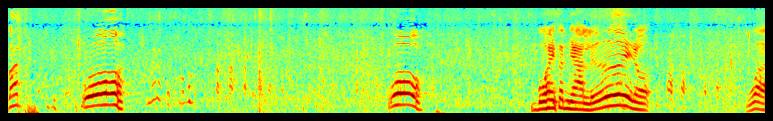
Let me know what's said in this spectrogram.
สัตว์โว้โว้บัวให้สัญญาณเลยเนาะว้า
